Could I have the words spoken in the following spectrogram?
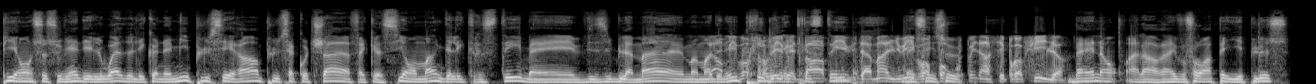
Puis on se souvient des lois de l'économie, plus c'est rare, plus ça coûte cher. Fait que si on manque d'électricité, ben visiblement, à un moment donné, le prix d'électricité... évidemment, lui, ben, il va pas couper dans ses profits. Là. Ben non. Alors, hein, il va falloir payer plus.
